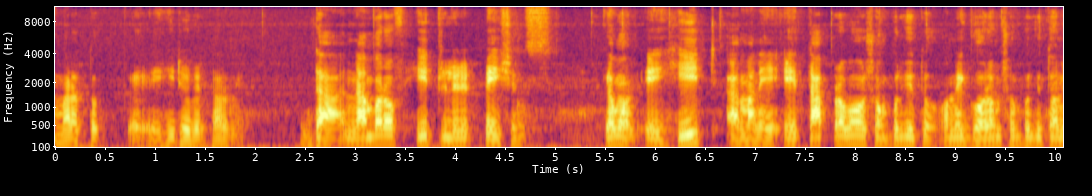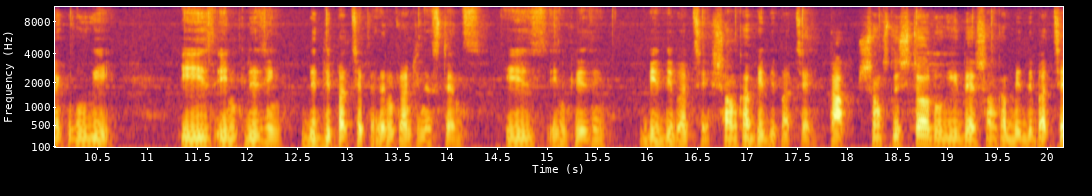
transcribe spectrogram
মারাত্মক হিট ওয়েভের কারণে। The number of heat related patients কেমন? এই হিট মানে এই তাপপ্রবাহ সম্পর্কিত, অনেক গরম সম্পর্কিত অনেক রুগী ইজ ইনক্রিজিং বৃদ্ধি পাচ্ছে present continuous tense is increasing বৃদ্ধি পাচ্ছে, সংখ্যা বৃদ্ধি পাচ্ছে তাপ সংশ্লিষ্ট রোগীদের সংখ্যা বৃদ্ধি পাচ্ছে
